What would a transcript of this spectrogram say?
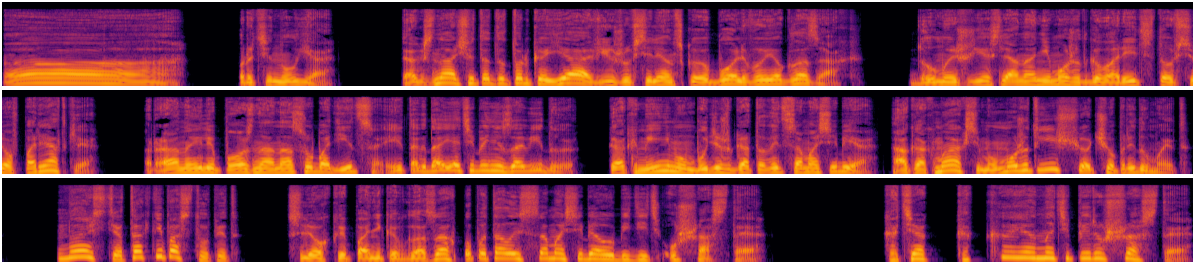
а, протянул я. «Так значит, это только я вижу вселенскую боль в ее глазах. Думаешь, если она не может говорить, то все в порядке? Рано или поздно она освободится, и тогда я тебе не завидую. Как минимум будешь готовить сама себе, а как максимум, может, еще что придумает». «Настя так не поступит», — с легкой паникой в глазах попыталась сама себя убедить ушастая. Хотя какая она теперь ушастая?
